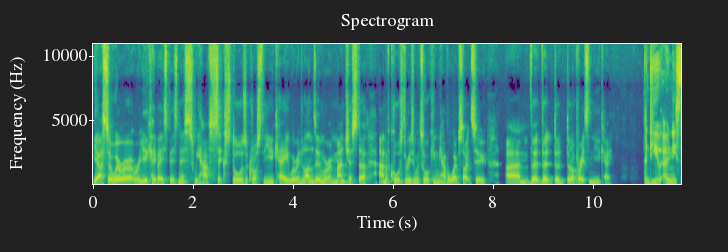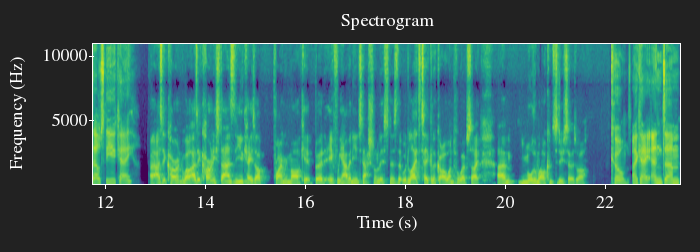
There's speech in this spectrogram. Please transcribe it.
yeah, so we're a, we're a UK based business. We have six stores across the UK. We're in London, we're in Manchester, and of course, the reason we're talking, we have a website too um, that, that, that, that operates in the UK. And do you only sell to the UK? As it current well as it currently stands, the UK is our primary market. But if we have any international listeners that would like to take a look at our wonderful website, um, more than welcome to do so as well. Cool. Okay, and um,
